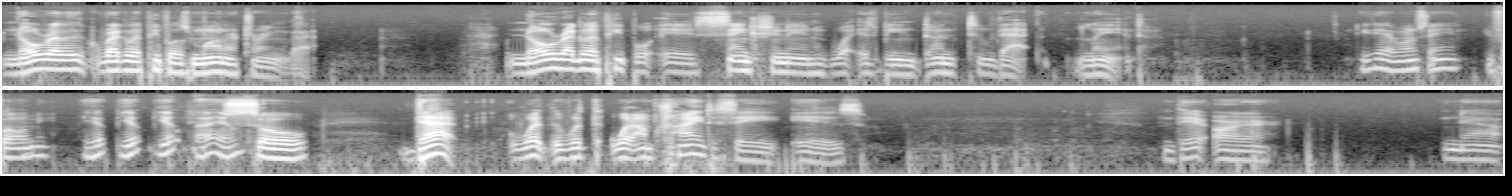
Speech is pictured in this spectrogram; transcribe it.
No reg- regular people is monitoring that. No regular people is sanctioning what is being done to that land. You get what I'm saying? You follow me? Yep. Yep. Yep. I am. So that what what what I'm trying to say is there are now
